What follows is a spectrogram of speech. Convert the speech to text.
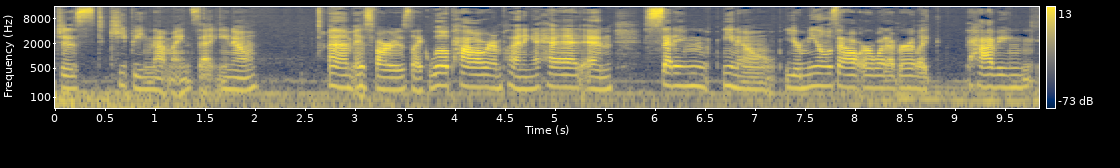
just keeping that mindset, you know. Um, as far as like willpower and planning ahead and setting, you know, your meals out or whatever, like having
